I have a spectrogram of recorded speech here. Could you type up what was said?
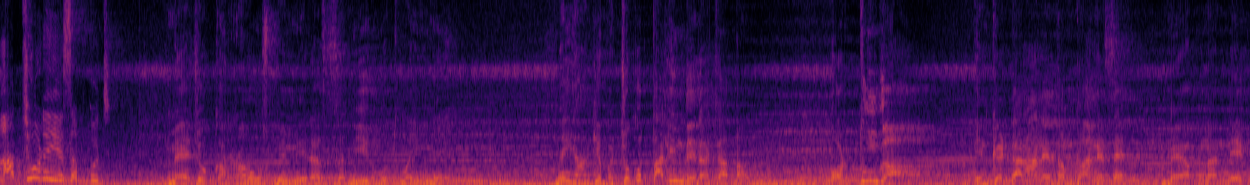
आप छोड़े ये सब कुछ। मैं जो कर रहा हूँ उसमें मेरा जमीर मुतमईन है। मैं यहाँ के बच्चों को तालीम देना चाहता हूँ और दूँगा। इनके डराने धमकाने से मैं अपना नेक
